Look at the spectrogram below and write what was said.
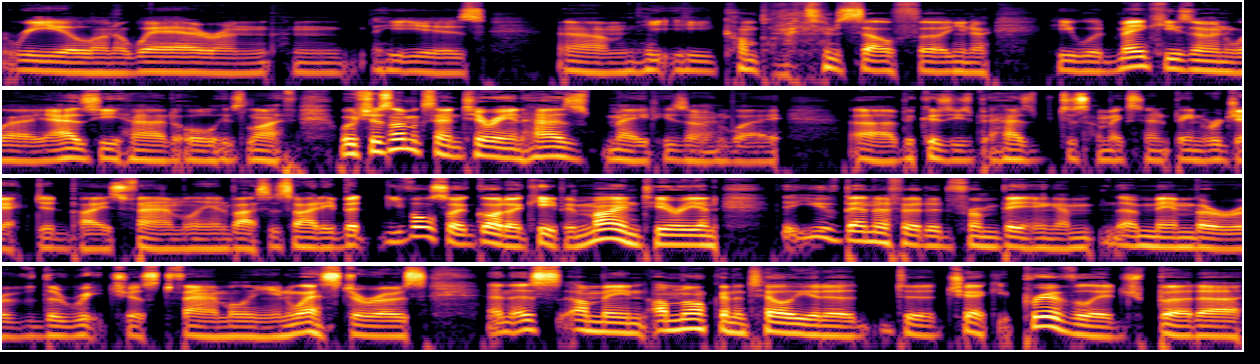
real and aware and, and he is. Um, he, he compliments himself, uh, you know, he would make his own way as he had all his life, which to some extent Tyrion has made his own way uh, because he has to some extent been rejected by his family and by society. But you've also got to keep in mind, Tyrion, that you've benefited from being a, a member of the richest family in Westeros. And this, I mean, I'm not going to tell you to, to check your privilege, but uh,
